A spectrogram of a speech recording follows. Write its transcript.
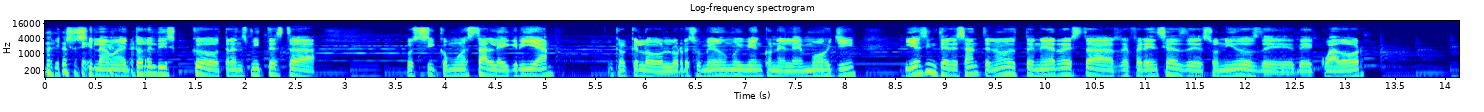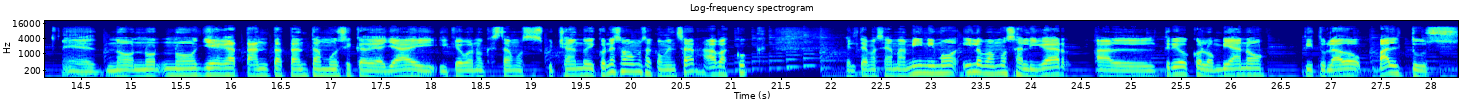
De hecho, sí, la, todo el disco transmite esta, pues sí, como esta alegría. Creo que lo, lo resumieron muy bien con el emoji. Y es interesante, ¿no? Tener estas referencias de sonidos de, de Ecuador. Eh, no, no, no llega tanta, tanta música de allá y, y, qué bueno que estamos escuchando. Y con eso vamos a comenzar. Cook el tema se llama Mínimo y lo vamos a ligar al trío colombiano titulado Baltus.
